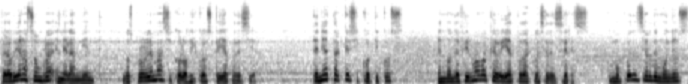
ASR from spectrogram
Pero había una sombra en el ambiente, los problemas psicológicos que ella padecía. Tenía ataques psicóticos en donde afirmaba que veía toda clase de seres, como pueden ser demonios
